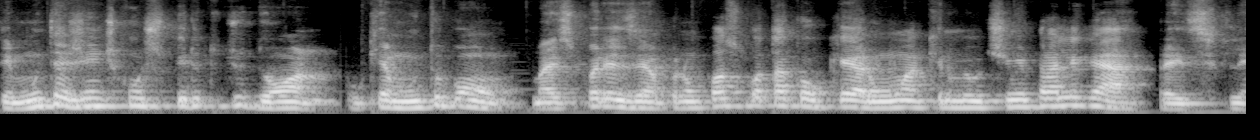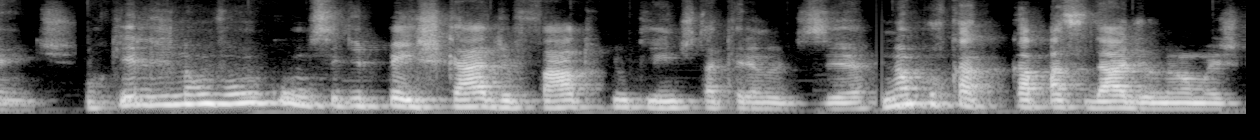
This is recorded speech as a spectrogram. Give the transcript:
tem muita gente com espírito de dono, o que é muito bom. Mas, por exemplo, eu não posso botar qualquer um aqui no meu time para ligar para esses clientes, porque eles não vão conseguir pescar de fato o que o cliente está querendo dizer. Não por capacidade ou não, mas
